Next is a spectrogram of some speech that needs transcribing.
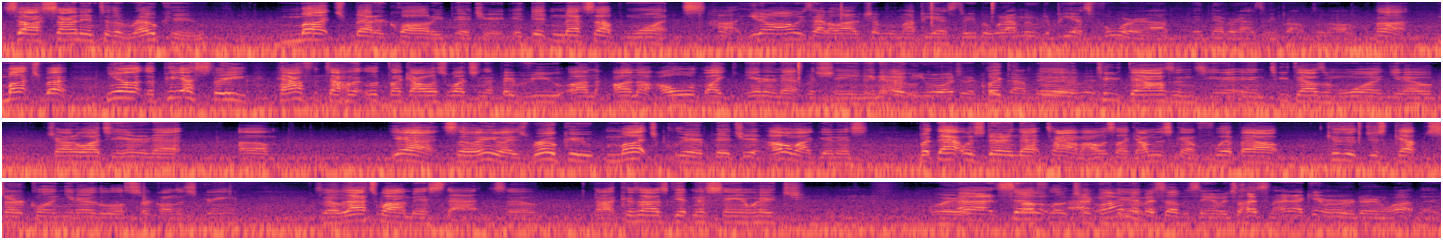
so I signed into the Roku. Much better quality picture. It didn't mess up once. Huh. You know, I always had a lot of trouble with my PS3, but when I moved to PS4, um, it never has any problems at all. Huh? Much better. You know, the PS3. Half the time, it looked like I was watching the pay per view on on an old like internet machine. You know, you were watching a quick time video in the 2000s, you know, in 2001, you know, trying to watch the internet. Um, yeah. So, anyways, Roku, much clearer picture. Oh my goodness! But that was during that time. I was like, I'm just gonna flip out because it just kept circling, you know, the little circle on the screen. So that's why I missed that. So, not because I was getting a sandwich. Where Uh, so, Buffalo I, well, I made myself a sandwich last night. I can't remember during what, but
